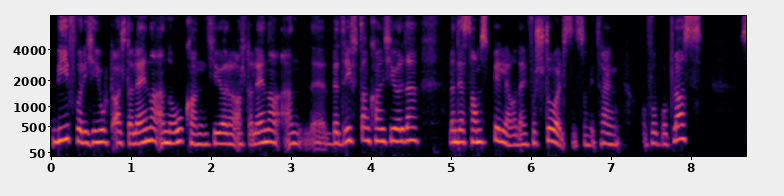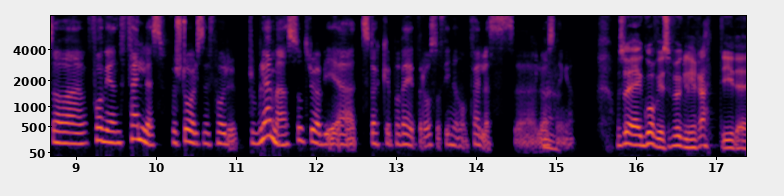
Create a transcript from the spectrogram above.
vi får ikke gjort alt alene, NHO kan ikke gjøre alt alene, eh, bedriftene kan ikke gjøre det, men det samspillet og den forståelsen som vi trenger å få på plass. Så eh, får vi en felles forståelse for problemet, så tror jeg vi er et stykke på vei for oss å finne noen felles eh, løsninger. Ja. Og Så går vi selvfølgelig rett i det,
